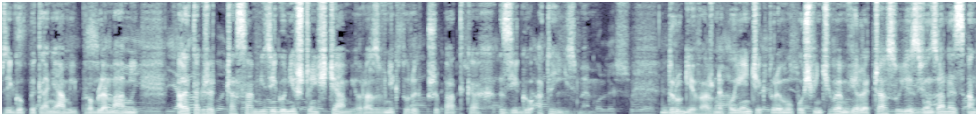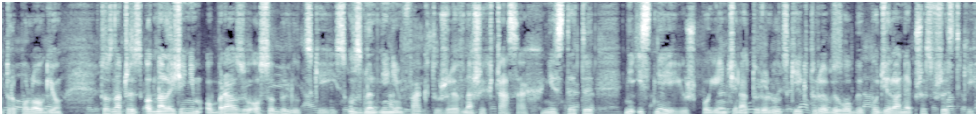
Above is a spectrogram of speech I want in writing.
z jego pytaniami, problemami, ale także czasami z jego nieszczęściami oraz w niektórych przypadkach z jego ateizmem. Drugie ważne pojęcie, któremu poświęciłem wiele czasu, jest związane z antropologią, to znaczy z odnalezieniem obrazu osoby ludzkiej, z uwzględnieniem faktu, że w naszych czasach niestety nie istnieje już pojęcie natury ludzkiej, które byłoby podzielane przez wszystkich,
